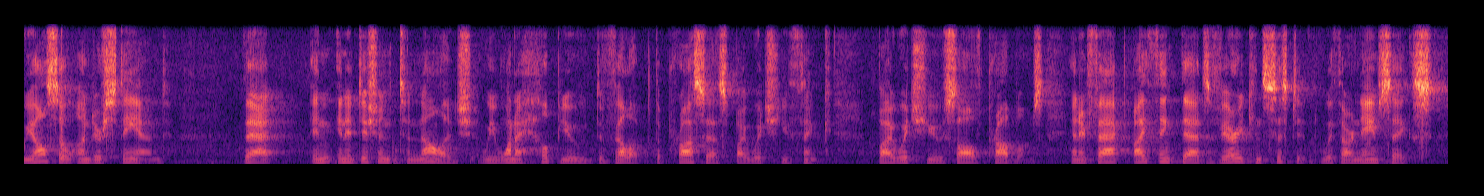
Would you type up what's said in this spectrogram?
we also understand that in, in addition to knowledge, we want to help you develop the process by which you think, by which you solve problems. And in fact, I think that's very consistent with our namesake's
